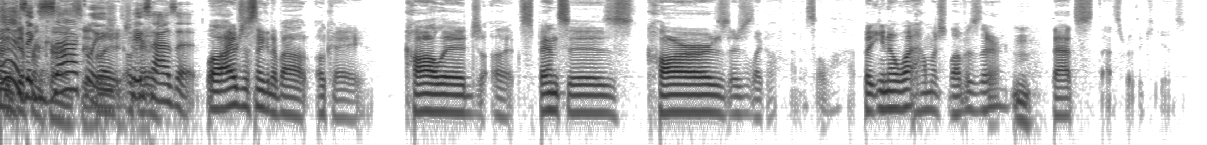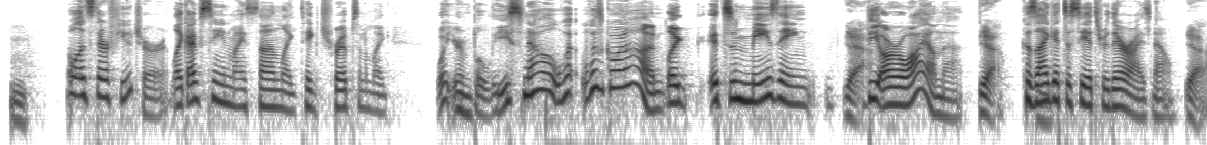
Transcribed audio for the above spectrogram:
is different exactly. currency. Right, Chase has it. Well, I was just thinking about okay, college uh, expenses, cars. There's just like oh, that's a lot. But you know what? How much love is there? Mm. That's that's where the key is. Well, it's their future. Like I've seen my son like take trips, and I'm like, "What? You're in Belize now? What? What's going on?" Like it's amazing. Yeah. The ROI on that Yeah. because I get to see it through their eyes now. Yeah,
